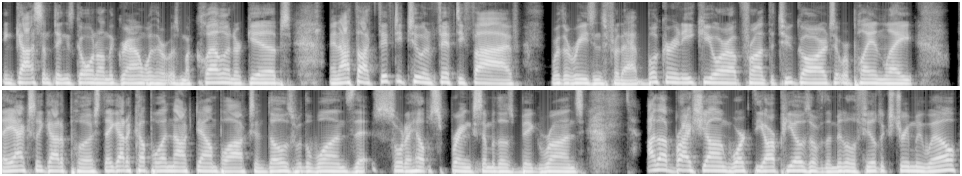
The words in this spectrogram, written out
and got some things going on the ground, whether it was McClellan or Gibbs. And I thought 52 and 55 were the reasons for that. Booker and Ekiyor up front, the two guards that were playing late, they actually got a push. They got a couple of knockdown blocks, and those were the ones that sort of helped spring some of those big runs. I thought Bryce Young worked the RPOs over the middle of the field extremely well.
